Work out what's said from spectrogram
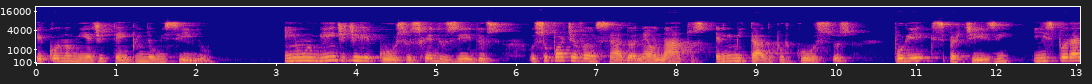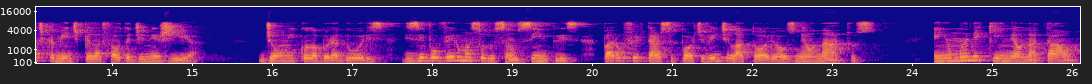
economia de tempo em domicílio. Em um ambiente de recursos reduzidos, o suporte avançado a neonatos é limitado por custos, por expertise e esporadicamente pela falta de energia. John e colaboradores desenvolveram uma solução simples para ofertar suporte ventilatório aos neonatos. Em um manequim neonatal,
